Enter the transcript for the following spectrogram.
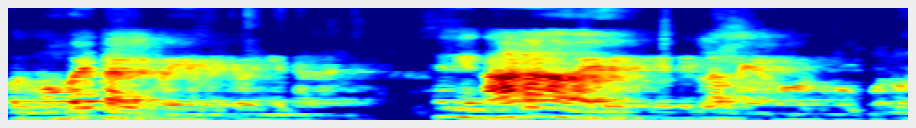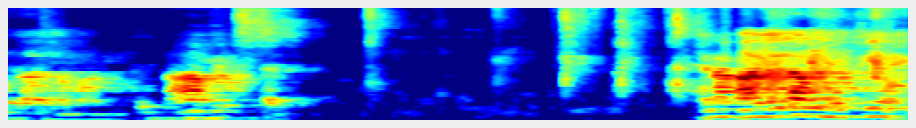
ஒரு மொபைல் டாய்லெட் போய் வைக்க வேண்டியதானே சரி நானா இருக்கு இருக்கலாமே ஒரு முன் உதாரணமானது நான் வச்சுட்டேன். ஏன்னா அதுதான் முக்கியம்.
